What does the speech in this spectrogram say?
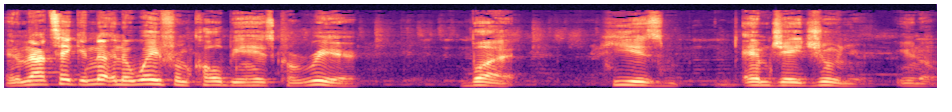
And I'm not taking nothing away from Kobe and his career, but he is MJ Jr., you know.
